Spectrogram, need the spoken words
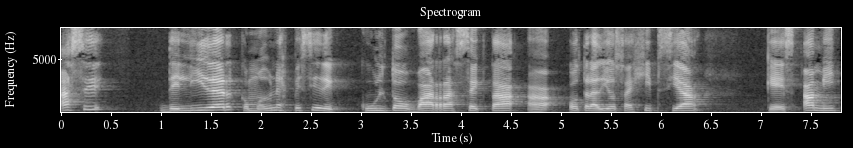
hace de líder como de una especie de culto barra secta a otra diosa egipcia, que es Amit.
